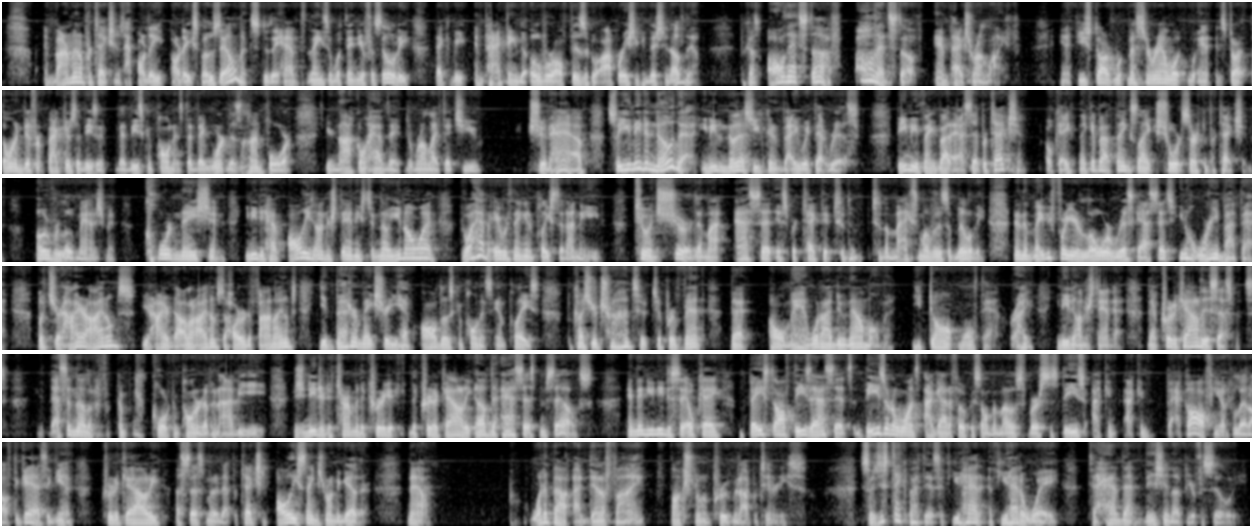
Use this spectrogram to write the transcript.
Environmental protections are they are they exposed to elements? Do they have things within your facility that could be impacting the overall physical operation condition of them? Because all that stuff, all that stuff impacts run life. And if you start messing around with, and start throwing different factors at these that these components that they weren't designed for, you're not going to have the, the run life that you should have. So you need to know that. You need to know that so you can evaluate that risk. Then you need to think about asset protection. Okay. Think about things like short circuit protection, overload management, coordination. You need to have all these understandings to know, you know what? Do I have everything in place that I need? To ensure that my asset is protected to the to the maximum visibility. And then maybe for your lower risk assets, you don't worry about that. But your higher items, your higher dollar items, the harder to find items, you better make sure you have all those components in place because you're trying to to prevent that, oh man, what do I do now moment. You don't want that, right? You need to understand that. Now, criticality assessments. That's another com- core component of an IBE because you need to determine the, the criticality of the assets themselves. And then you need to say, okay, based off these assets, these are the ones I got to focus on the most versus these I can, I can back off, you know, let off the gas. Again, criticality, assessment of that protection, all these things run together. Now, what about identifying functional improvement opportunities? So just think about this. If you had, if you had a way to have that vision of your facility.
